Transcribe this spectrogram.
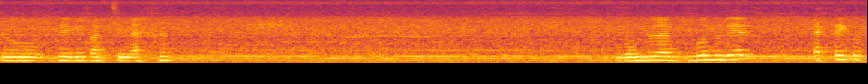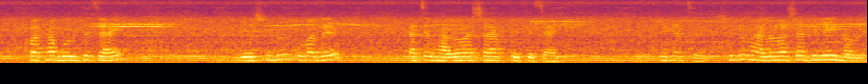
তো ভেবে পাচ্ছি না। বন্ধুরা, বন্ধুদের একটাই কথা বলতে চাই যে শুধু তোমাদের কাছে ভালোবাসা পেতে চাই, ঠিক আছে? শুধু ভালোবাসা দিলেই হবে।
